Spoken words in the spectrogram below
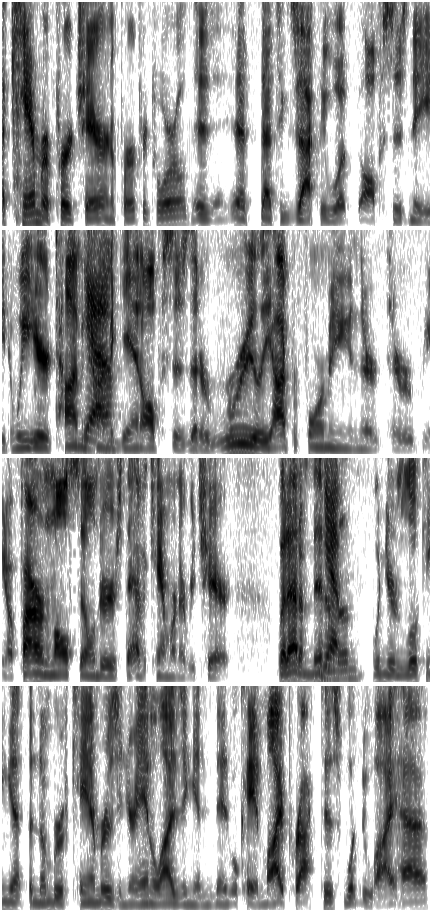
A camera per chair in a perfect world is that's exactly what offices need. And we hear time and yeah. time again offices that are really high performing and they're they're you know firing on all cylinders. They have a camera on every chair. But at a minimum, yep. when you're looking at the number of cameras and you're analyzing and, and, okay, in my practice, what do I have?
